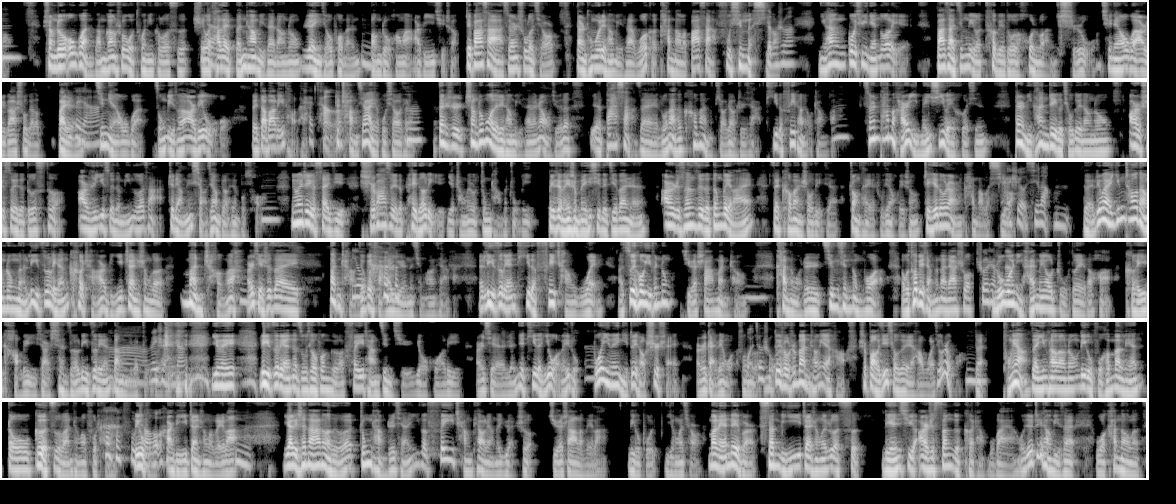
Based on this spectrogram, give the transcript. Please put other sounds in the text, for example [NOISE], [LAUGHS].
上周欧冠咱们刚说过托尼克罗斯，结果他在本场比赛当中任意球破门，帮助皇马二比一取胜。这巴萨虽然输了球，但是通过这场比赛，我可看到了巴萨复兴的希望。怎么说？你看过去一年多里，巴萨经历了特别多的混乱耻辱。去年欧冠二比八输给了拜仁，今年欧冠总比分二比五。被大巴黎淘汰，太惨了。这场下也不消停。但是上周末的这场比赛呢，让我觉得，呃，巴萨在罗纳德科曼的调教之下，踢得非常有章法。虽然他们还是以梅西为核心，但是你看这个球队当中，二十岁的德斯特，二十一岁的明格萨这两名小将表现不错。另外，这个赛季十八岁的佩德里也成为了中场的主力，被认为是梅西的接班人。二十三岁的登贝莱在科曼手底下状态也逐渐回升，这些都让人看到了希望，还是有希望。嗯，对。另外，英超当中呢，利兹联客场二比一战胜了曼城啊，而且是在半场就被罚下一人的情况下，[LAUGHS] 利兹联踢得非常无畏啊，最后一分钟绝杀曼城，看得我这是惊心动魄啊！我特别想跟大家说，说什么？如果你还没有主队的话。可以考虑一下选择利兹联当你的主队，为什么呢？[LAUGHS] 因为利兹联的足球风格非常进取、有活力，而且人家踢的以我为主，不会因为你对手是谁而改变我的风格。我就是我，对手是曼城也好，是保级球队也好，我就是我。对，同样在英超当中，利物浦和曼联都各自完成了复仇，[LAUGHS] 利物浦二比一战胜了维拉，亚历山大阿诺德中场之前一个非常漂亮的远射绝杀了维拉。利物浦赢了球，曼联这边三比一战胜了热刺，连续二十三个客场不败啊！我觉得这场比赛我看到了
